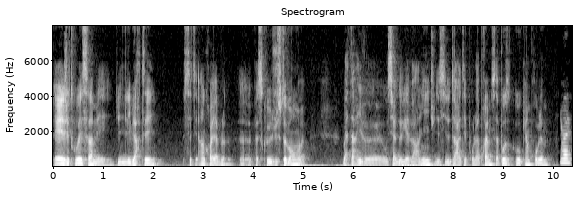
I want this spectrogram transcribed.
Et j'ai trouvé ça, mais d'une liberté, c'était incroyable, parce que justement, bah, t'arrives euh, au cirque de Gavarnie, tu décides de t'arrêter pour l'après-midi, ça pose aucun problème. Ouais.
